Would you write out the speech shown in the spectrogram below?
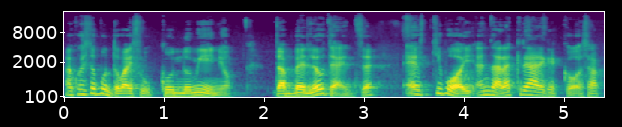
a questo punto vai su condominio, tabelle utenze e ti puoi andare a creare che cosa?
